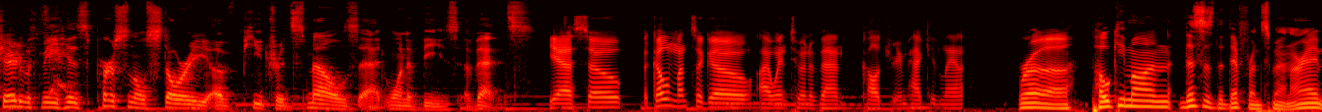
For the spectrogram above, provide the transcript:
shared with me his personal story of putrid smells at one of these events. Yeah, so a couple months ago, I went to an event called DreamHack Atlanta. Bruh, Pokemon, this is the difference, man, alright?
